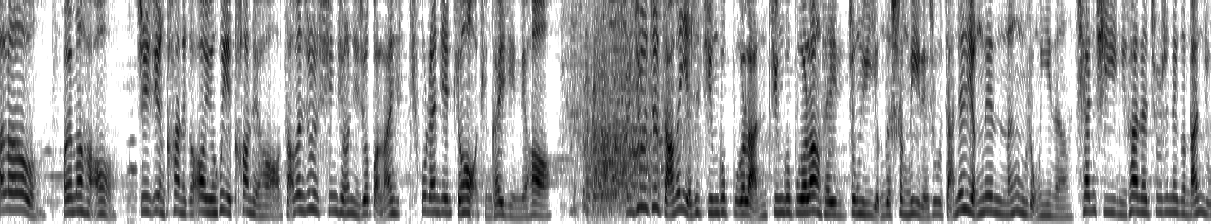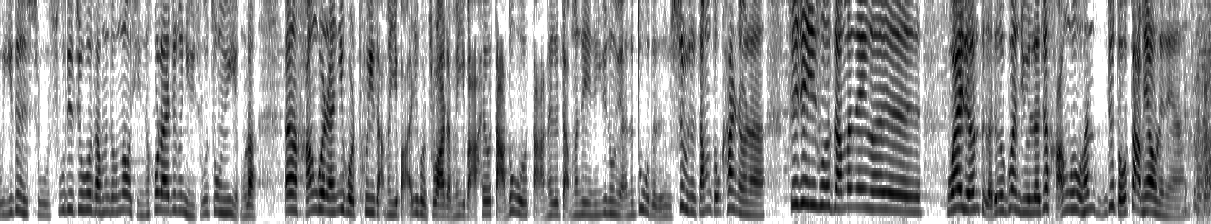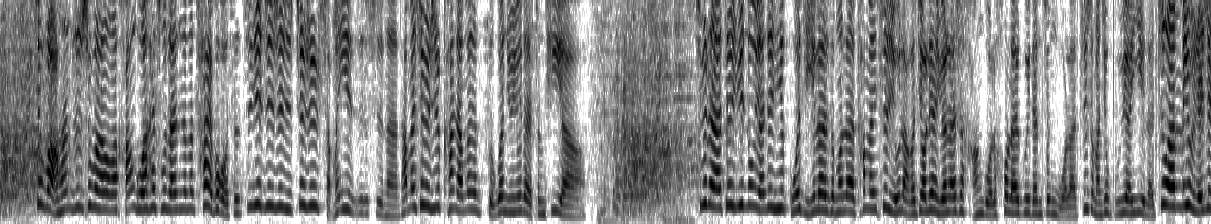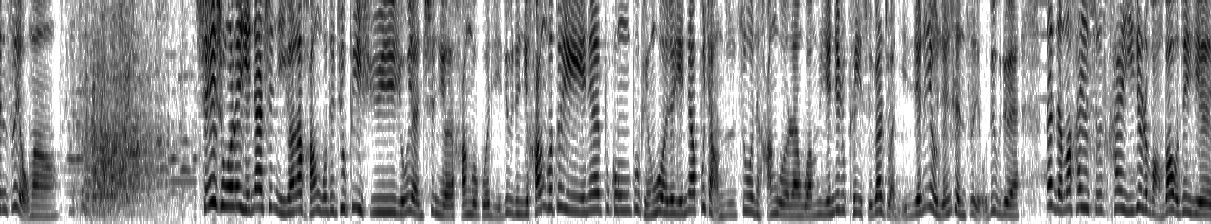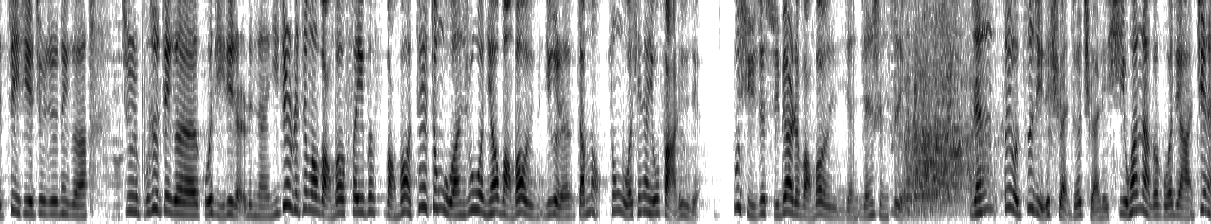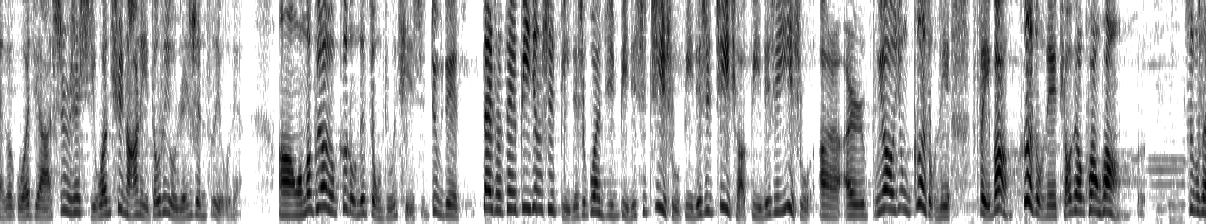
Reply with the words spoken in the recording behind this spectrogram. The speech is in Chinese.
Hello，朋友们好。最近看那个奥运会看的哈，咱们就是心情，你说本来突然间挺好，挺开心的哈。你就就，咱们也是经过波澜，经过波浪，才终于赢得胜利的，是不是？咱这赢的能那么容易呢？前期你看呢，就是那个男足一顿输，输的最后咱们都闹心。后来这个女足终于赢了，嗯，韩国人一会儿推咱们一把，一会儿抓咱们一把，还有打肚打那个咱们的运动员的肚子的，是不是？咱们都看着了。最近一说咱们那个。谷爱凌得这个冠军了，这韩国我看就都炸庙了呢。这网上这是不是韩国还说咱他妈菜不好吃？最近这是这是什么意思呢？他们是不是看咱们得冠军有点生气呀？是不是？这运动员这些国籍了什么的，他们是有两个教练原来是韩国的，后来归咱中国了，这怎么就不愿意了？这玩意没有人身自由吗？谁说的？人家是你原来韩国的，就必须永远是你韩国国籍，对不对？你韩国对人家不公不平，或者人家不想做你韩国了，我们人家就可以随便转籍，人家有人身自由，对不对？那怎么还是还一劲的网暴这些这些就是那个就是不是这个国籍的人的呢？一劲的这么网暴非不网暴？在中国，如果你要网暴一个人，咱们中国现在有法律的，不许这随便的网暴人人身自由。人都有自己的选择权利，喜欢哪个国家进哪个国家，是不是喜欢去哪里都是有人身自由的，啊，我们不要有各种的种族歧视，对不对？再说这毕竟是比的是冠军，比的是技术，比的是技巧，比的是艺术啊，而不要用各种的诽谤、各种的条条框框，是不是？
